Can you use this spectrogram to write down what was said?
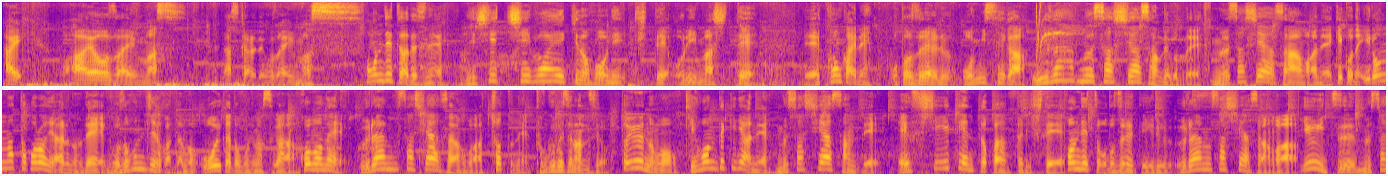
はいおはようございます。ラスカルでございます。本日はですね西千葉駅の方に来ておりましてえー、今回ね訪れるお店が裏武蔵屋さんということで武蔵屋さんはね結構ねいろんなところにあるのでご存知の方も多いかと思いますがこのね裏武蔵屋さんはちょっとね特別なんですよ。というのも基本的にはね武蔵屋さんって FC 店とかだったりして本日訪れている裏武蔵屋さんは唯一武蔵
